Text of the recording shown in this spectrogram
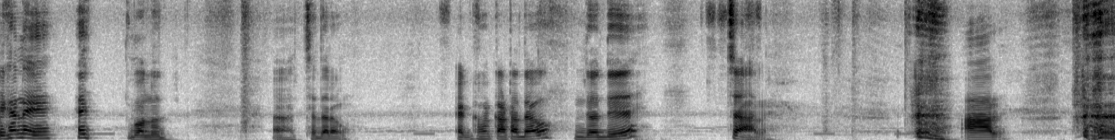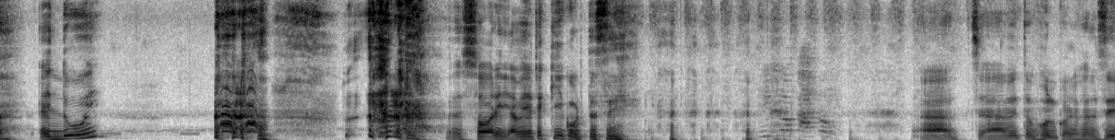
এখানে। হেই বলো। আচ্ছা দাঁড়াও। এক ঘর কাটা দাও আর চার। আর এই দুই। সরি আমি এটা কি করতেছি? আচ্ছা আমি তো ভুল করে ফেলছি।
